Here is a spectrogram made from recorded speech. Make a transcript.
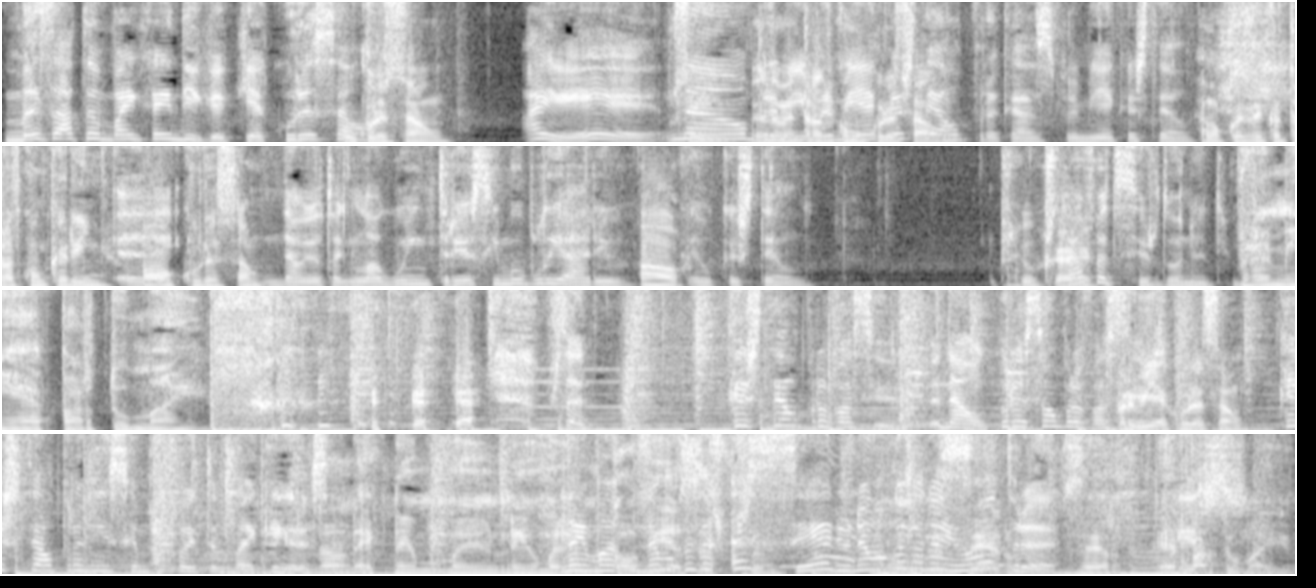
Mas há também quem diga que é coração. O coração Ah, é? não, eu para mim, para mim é coração. castelo, por acaso. Para mim é castelo. é uma coisa que eu trato com carinho. Oh, coração. Não, eu tenho logo um interesse imobiliário. Ah, ok. É o castelo. Porque eu Ok. gostava de ser dona de um. Para mim é a parte do meio. Portanto, castelo para vocês. Não, coração para vocês. Para mim é coração. Castelo para mim sempre foi também. Que engraçado. Não, é que nem uma, Nem uma- ouvi não é uma coisa- a sério, não é uma coisa nem Zero, outra. Zero. É a parte do meio.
